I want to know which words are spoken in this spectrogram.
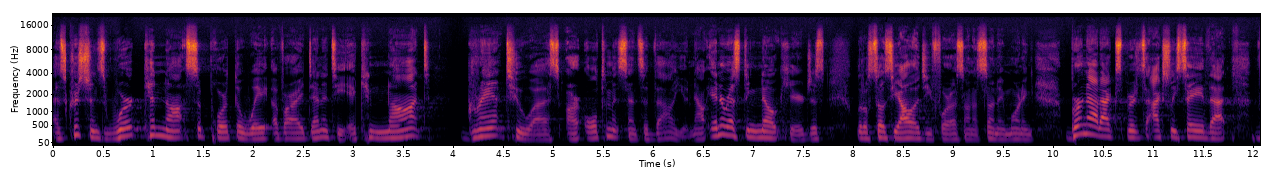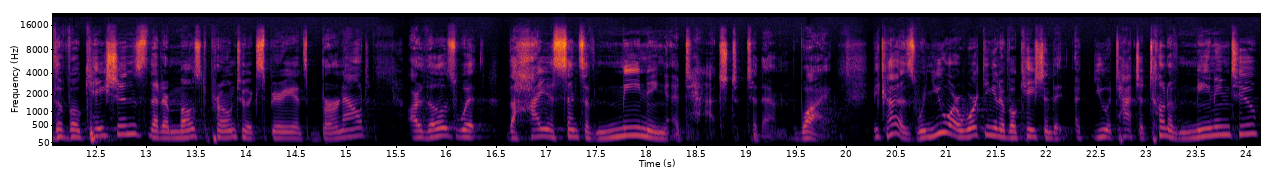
as Christians, work cannot support the weight of our identity. It cannot grant to us our ultimate sense of value. Now, interesting note here, just a little sociology for us on a Sunday morning. Burnout experts actually say that the vocations that are most prone to experience burnout are those with the highest sense of meaning attached to them. Why? Because when you are working in a vocation that uh, you attach a ton of meaning to,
